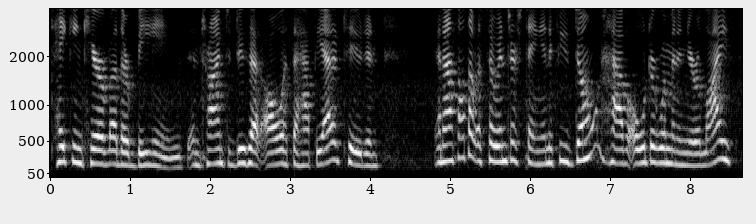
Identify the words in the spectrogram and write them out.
taking care of other beings and trying to do that all with a happy attitude and and I thought that was so interesting. And if you don't have older women in your life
